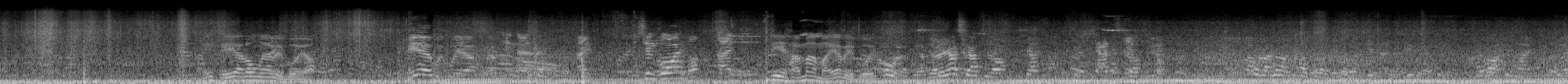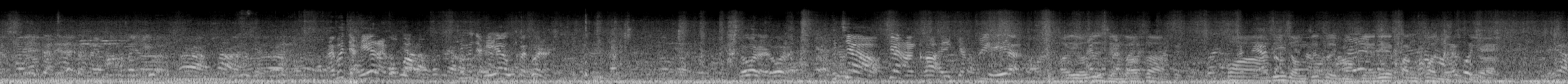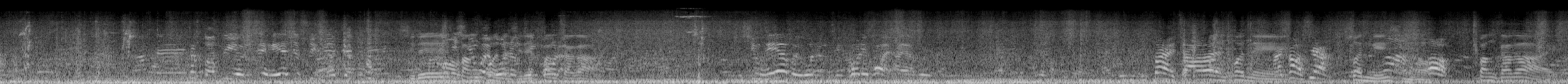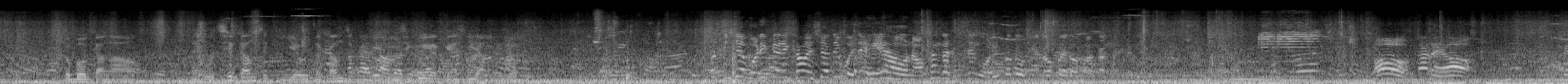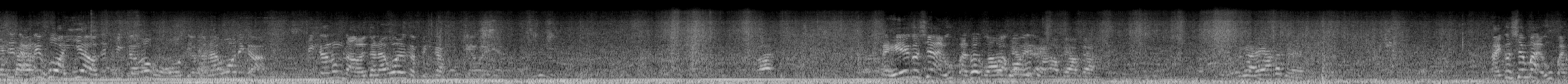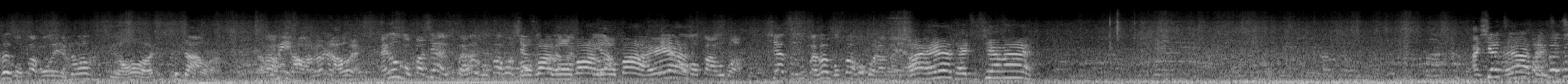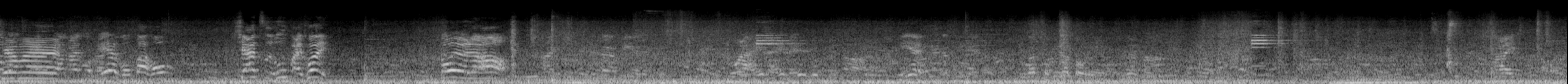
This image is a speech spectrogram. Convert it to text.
哎，虾啊，拢还袂卖啊？虾啊，袂卖啊，要紧来。来，一千块。来，这蛤蟆嘛也未卖。有人要虾子哦。虾子，虾子要。过来，过来，过来，过来。来，要食虾来五百，要食虾五百块来。落来落来，你这这红卡是咸水虾啊！哎呦，这咸高啥？看你弄这多物件，你放款的对吧？较大对哦，这虾，这水好食。是咧放款的，是咧放价啊？收虾啊，卖我两千块，你看会哎呀卖。拜招放款的，算年期吼，放假啊，都无共啊！有七天一期的，有十天一期的，二十几个惊死人那种。我真正无你跟你开玩笑，你卖这虾好，然后看个一千五，你不都赚到快到八工来？哦，看来哦。这人你画鱼啊，这边工拢糊掉，干那我你讲，边工拢老的，干那我你讲边工糊掉的。啊！哎，虾个虾五百块五百块。不要不要不要。我来呀，快点。哎，个虾卖五百块五百块的。你多几号啊？你不早啊？咩好，攞嚟嚟，係嗰五百先係五百塊，五百塊先。五百，五百，五百，係啊。五百好噃，下次五百塊，五百好過啦，係啊。係啊，提一箱啊。啊，虾子五百块，哎呀，五百块，虾子五百块，都有了啊！来来来来，你啊，你把桶，你把桶。哎，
